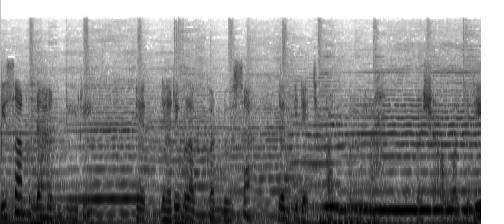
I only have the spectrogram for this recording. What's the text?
bisa menahan diri dari melakukan dosa dan tidak cepat marah. Masya Allah. Jadi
